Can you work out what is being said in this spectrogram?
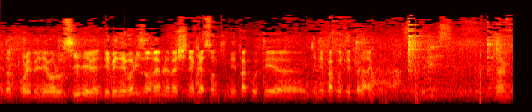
Et donc pour les bénévoles aussi, les, les bénévoles, ils ont même la machine à glaçons qui n'est pas côté, qui n'est pas côté pèlerin. Donc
